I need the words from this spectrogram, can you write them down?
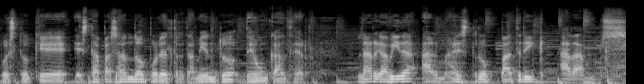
puesto que está pasando por el tratamiento de un cáncer. Larga vida al maestro Patrick Adams.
